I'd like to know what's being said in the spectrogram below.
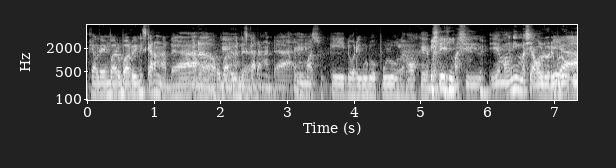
Kalau yang baru-baru ini sekarang ada, Ada, baru-baru oke, ini ada. sekarang ada. Oke. Memasuki 2020 lah. Oke, berarti masih ya emang ini masih awal 2020 Iya, juga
